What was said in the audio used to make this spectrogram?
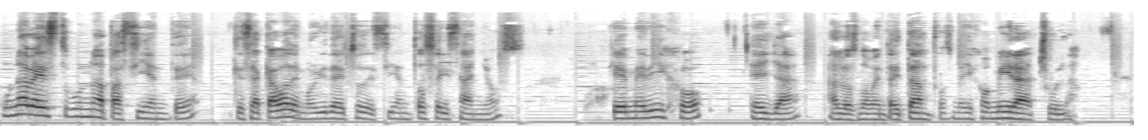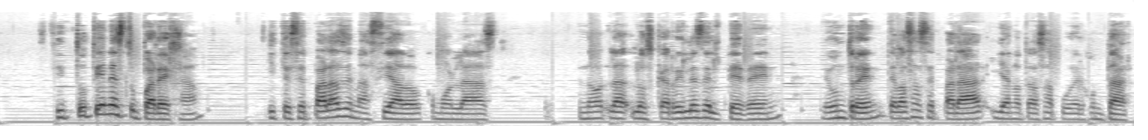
Una vez tuve una paciente que se acaba de morir, de hecho, de 106 años, que me dijo, ella, a los noventa y tantos, me dijo, mira, chula, si tú tienes tu pareja y te separas demasiado, como las, ¿no? los carriles del tren, de un tren, te vas a separar y ya no te vas a poder juntar.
